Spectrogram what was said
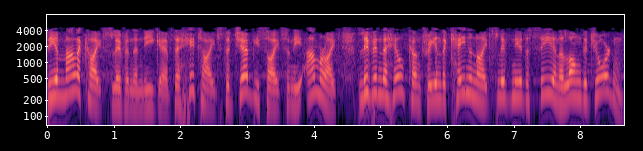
The Amalekites live in the Negev, the Hittites, the Jebusites, and the Amorites live in the hill country, and the Canaanites live near the sea and along the Jordan.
